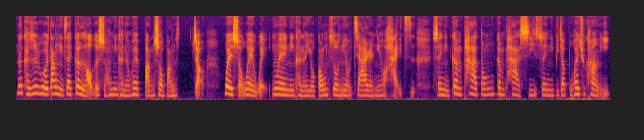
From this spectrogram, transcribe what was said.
那可是，如果当你在更老的时候，你可能会绑手绑脚、畏首畏尾，因为你可能有工作，你有家人，你有孩子，所以你更怕东，更怕西，所以你比较不会去抗议。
